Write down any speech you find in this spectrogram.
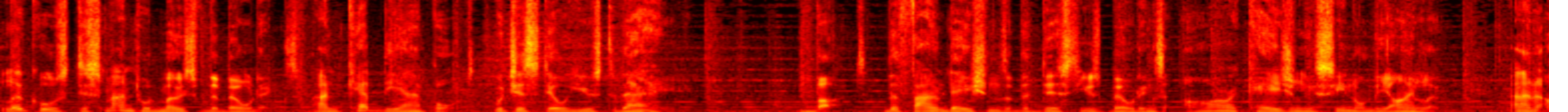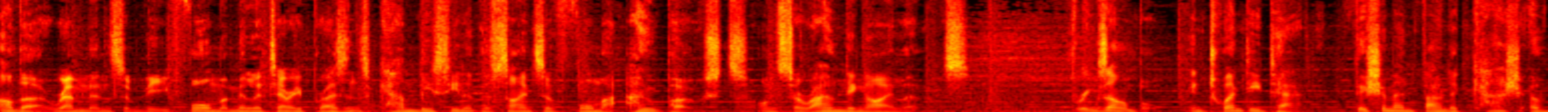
Locals dismantled most of the buildings and kept the airport, which is still used today. But the foundations of the disused buildings are occasionally seen on the island, and other remnants of the former military presence can be seen at the sites of former outposts on surrounding islands. For example, in 2010, fishermen found a cache of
